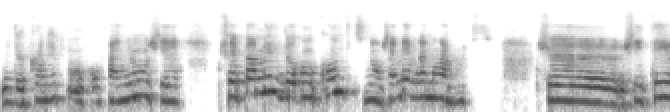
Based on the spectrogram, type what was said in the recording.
de connaître mon compagnon, j'ai fait pas mal de rencontres qui n'ont jamais vraiment abouti. J'étais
